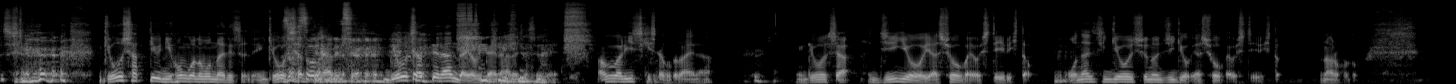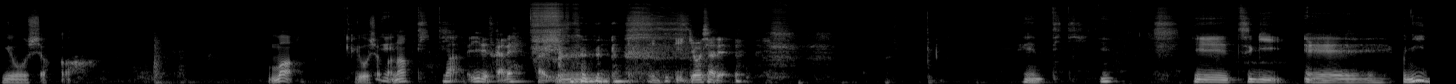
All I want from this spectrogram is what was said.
業者っていう日本語の問題ですよね。業者ってななんんだよね。業者ってなんだよみたいなあれですよね。あんまり意識したことないな。業者、事業や商売をしている人。同じ業種の事業や商売をしている人。なるほど。業者か。まあ、業者かな。まあいいですかね。はい。エンティティ業者で。エンティティね。えー次、えー、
